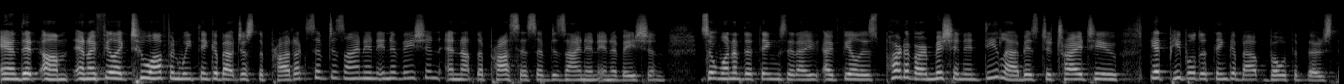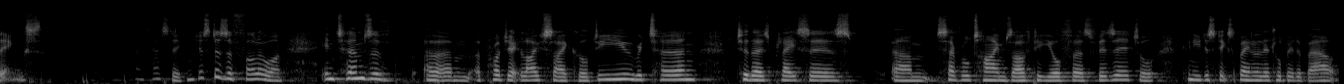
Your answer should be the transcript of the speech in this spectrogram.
and that, um, and I feel like too often we think about just the products of design and innovation innovation and not the process of design and innovation. So one of the things that I, I feel is part of our mission in D-Lab is to try to get people to think about both of those things. That's fantastic. And just as a follow-on, in terms of um, a project life cycle, do you return to those places um, several times after your first visit, or can you just explain a little bit about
